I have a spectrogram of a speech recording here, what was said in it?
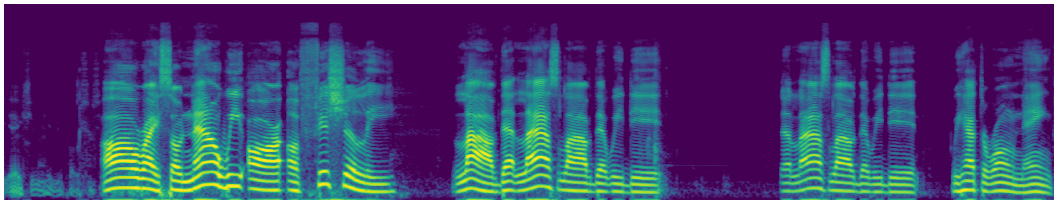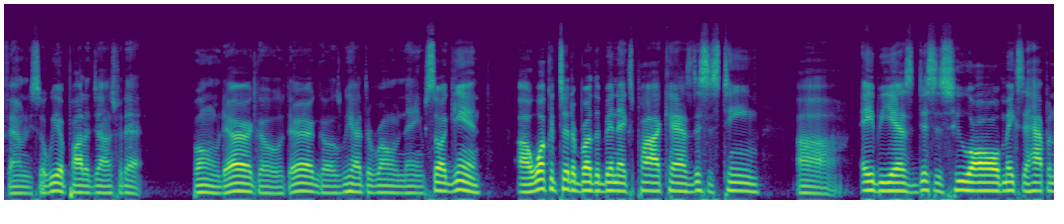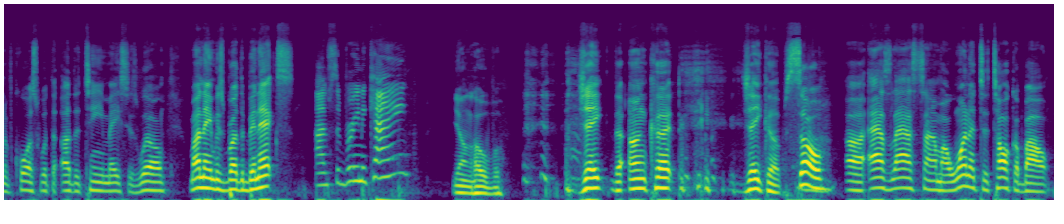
Yeah, you know he be posting. Shit. All right, so now we are officially live. That last live that we did, that last live that we did, we had the wrong name, family. So we apologize for that. Boom, there it goes. There it goes. We had the wrong name. So again, uh, welcome to the Brother Ben X podcast. This is Team uh, ABS. This is who all makes it happen, of course, with the other teammates as well. My name is Brother Ben X. I'm Sabrina Kane. Young Hova. Jake, the uncut Jacob. So, uh, as last time, I wanted to talk about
